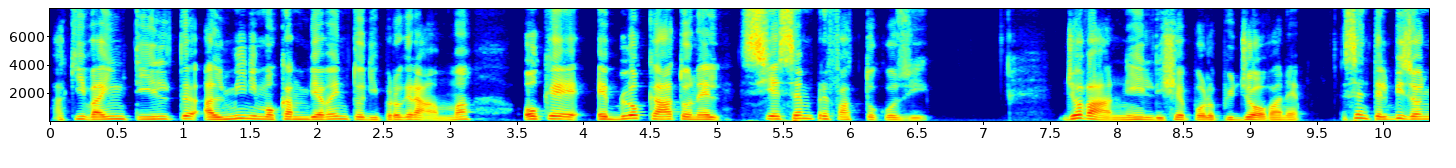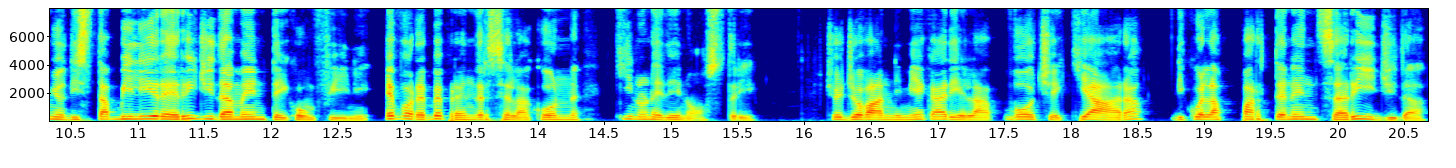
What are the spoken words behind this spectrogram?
a chi va in tilt al minimo cambiamento di programma o che è bloccato nel si è sempre fatto così. Giovanni, il discepolo più giovane, sente il bisogno di stabilire rigidamente i confini e vorrebbe prendersela con chi non è dei nostri. Cioè Giovanni, miei cari, è la voce chiara di quell'appartenenza rigida,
